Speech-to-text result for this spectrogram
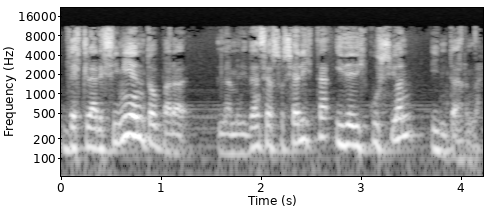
de esclarecimiento para la militancia socialista y de discusión interna.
